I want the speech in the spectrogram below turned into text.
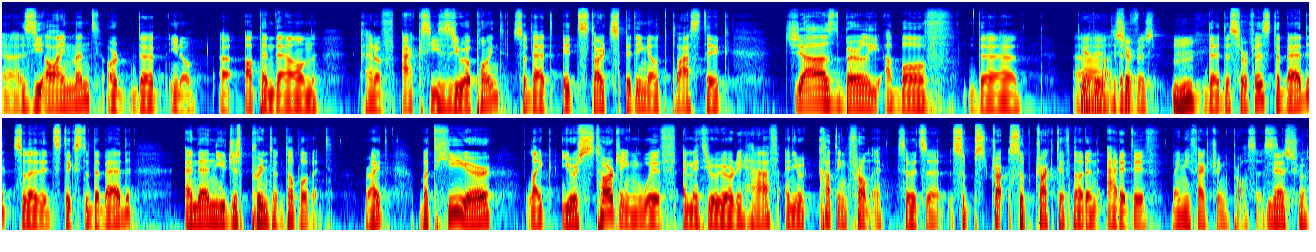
uh, Z alignment or the you know uh, up and down kind of axis zero point so that it starts spitting out plastic just barely above the yeah, the, uh, the surface. hmm the, the surface, the bed, so that it sticks to the bed, and then you just print on top of it, right? But here, like you're starting with a material you already have and you're cutting from it. So it's a subtra- subtractive, not an additive manufacturing process, That's true.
